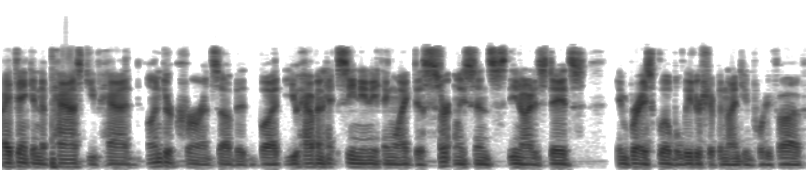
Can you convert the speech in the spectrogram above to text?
I think in the past you've had undercurrents of it, but you haven't seen anything like this certainly since the United States embraced global leadership in 1945.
